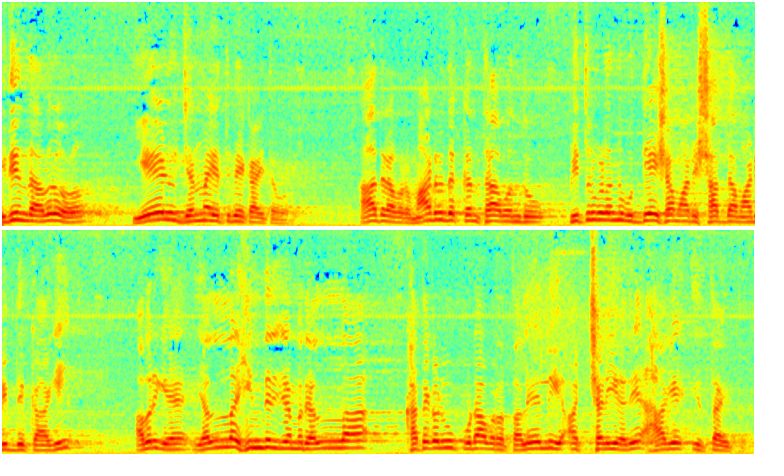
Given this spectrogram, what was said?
ಇದರಿಂದ ಅವರು ಏಳು ಜನ್ಮ ಎತ್ತಬೇಕಾಯ್ತು ಆದರೆ ಅವರು ಮಾಡಿರತಕ್ಕಂಥ ಒಂದು ಪಿತೃಗಳನ್ನು ಉದ್ದೇಶ ಮಾಡಿ, ಶ್ರಾದ್ದ ಮಾಡಿದ್ದಕ್ಕಾಗಿ ಅವರಿಗೆ ಎಲ್ಲ ಹಿಂದಿನ ಜನ್ಮದ ಎಲ್ಲ ಕಥೆಗಳೂ ಕೂಡ ಅವರ ತಲೆಯಲ್ಲಿ ಅಚ್ಚಳಿಯದೆ ಹಾಗೆ ಇರ್ತಾಯಿತ್ತು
